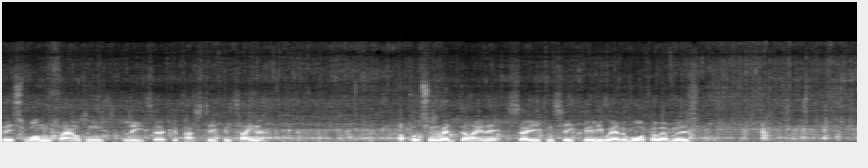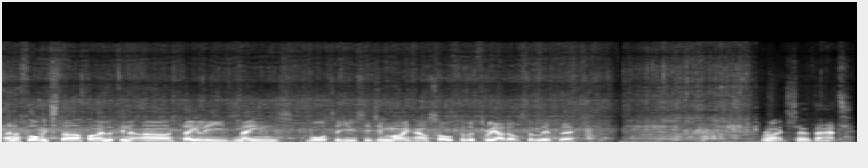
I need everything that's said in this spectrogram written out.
this 1000 litre capacity container. I've put some red dye in it so you can see clearly where the water level is. And I thought we'd start by looking at our daily mains water usage in my household for the three adults that live there. Right, so that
